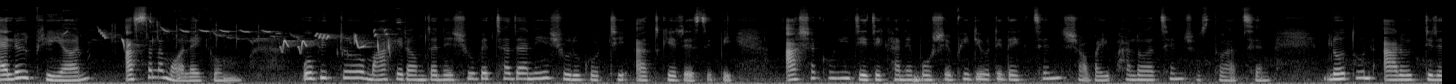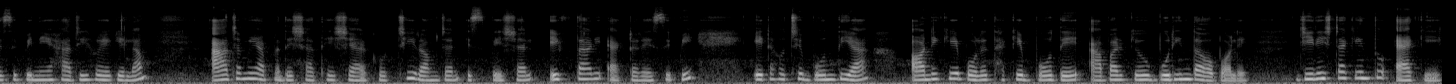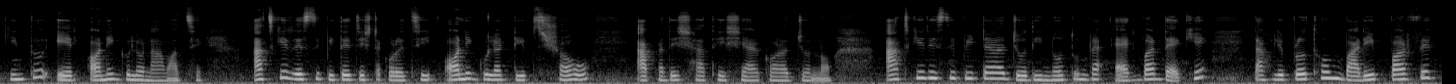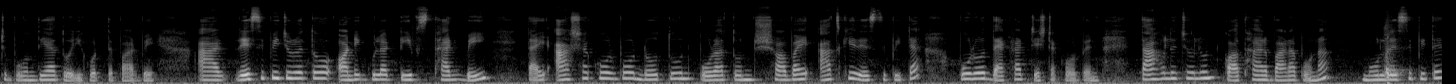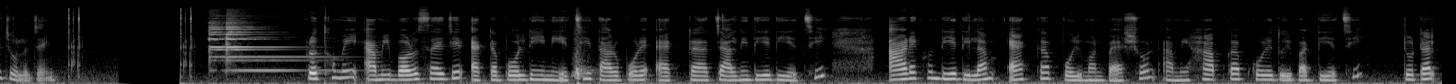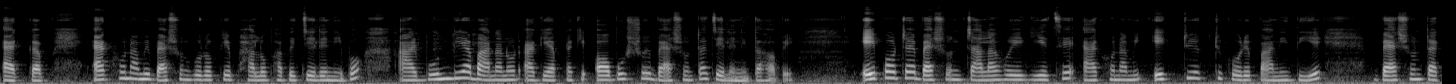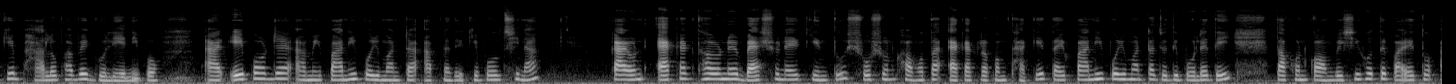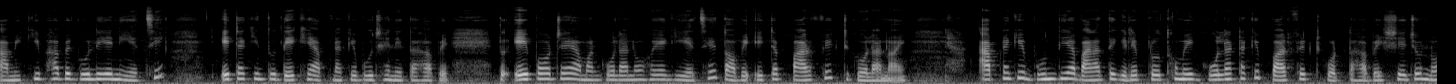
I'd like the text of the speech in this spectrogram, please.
Hello Priyan, আসসালামু আলাইকুম। পবিত্র মাহে রমজানের শুভেচ্ছা জানিয়ে শুরু করছি আজকের রেসিপি আশা করি যে যেখানে বসে ভিডিওটি দেখছেন সবাই ভালো আছেন, সুস্থ আছেন। নতুন আরও একটি রেসিপি নিয়ে হাজির হয়ে গেলাম। আজ আমি আপনাদের সাথে শেয়ার করছি রমজান স্পেশাল ইফতারি একটা রেসিপি এটা হচ্ছে বন্দিয়া। অনেকে বলে থাকে বোদে, আবার কেউ বুরিন্দাও বলে। জিনিসটা কিন্তু একই, কিন্তু এর অনেকগুলো নাম আছে। আজকের রেসিপিতে চেষ্টা করেছি অনেকগুলো টিপস সহ আপনাদের সাথে শেয়ার করার জন্য। আজকের রেসিপিটা যদি নতুনরা একবার দেখে, তাহলে প্রথমবারই পারফেক্ট বন্দিয়া তৈরি করতে পারবে। আর রেসিপি জুড়ে তো অনেকগুলো টিপস থাকবেই, তাই আশা করব নতুন, পুরাতন সবাই আজকের রেসিপিটা পুরো দেখার চেষ্টা করবেন। তাহলে চলুন কথা আর বাড়াবো না। মূল রেসিপিতে চলে যাই। প্রথমেই আমি বড় সাইজের একটা বোল নিয়ে নিয়েছি, তার উপরে একটা চালনি দিয়ে দিয়েছি। আর এখন দিয়ে দিলাম এক কাপ পরিমাণ বেসন, আমি হাফ কাপ করে দুইবার দিয়েছি টোটাল এক কাপ এখন আমি বেসনগুলোকে ভালোভাবে চেলে নিব, আর বুন্দিয়া বানানোর আগে আপনাকে অবশ্যই বেসনটা চেলে নিতে হবে। এই পর্যায়ে বেসন চালা হয়ে গিয়েছে, এখন আমি একটু একটু করে পানি দিয়ে বেসনটাকে ভালোভাবে গলিয়ে নিব। আর এই পর্যায়ে আমি পানির পরিমাণটা আপনাদেরকে বলছি না, কারণ এক এক ধরনের বেসনের কিন্তু শোষণ ক্ষমতা এক এক রকম থাকে, তাই পানির পরিমাণটা যদি বলে দেই, তখন কম বেশি হতে পারে। তো আমি কীভাবে গুলিয়ে নিয়েছি, এটা কিন্তু দেখে আপনাকে বুঝে নিতে হবে। তো এই পর্যায়ে আমার গোলানো হয়ে গিয়েছে, তবে এটা পারফেক্ট গোলা নয়। আপনাকে বুন্দিয়া বানাতে গেলে প্রথমে গোলাটাকে পারফেক্ট করতে হবে, সেজন্য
